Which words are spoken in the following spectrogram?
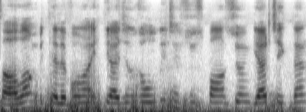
sağlam bir telefona ihtiyacınız olduğu için süspansiyon gerçekten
